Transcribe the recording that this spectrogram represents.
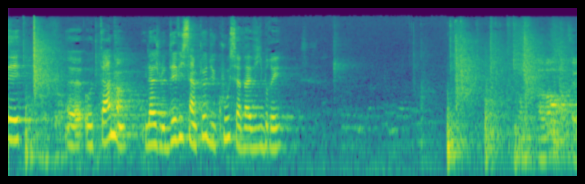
Fixé euh, au tam. Et là je le dévisse un peu, du coup ça va vibrer. Donc, avant, après?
